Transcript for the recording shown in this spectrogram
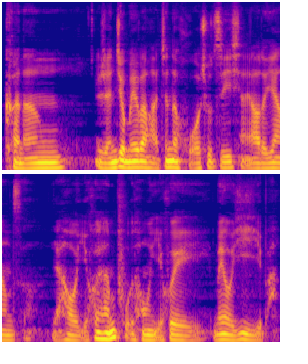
可能人就没有办法真的活出自己想要的样子，然后也会很普通，也会没有意义吧。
